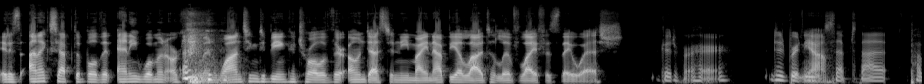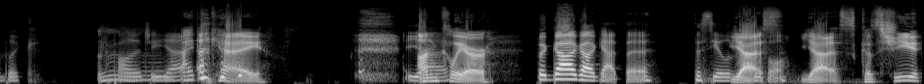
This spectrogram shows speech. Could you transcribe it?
It is unacceptable that any woman or human wanting to be in control of their own destiny might not be allowed to live life as they wish." Good for her. Did Britney Yeah. accept that public Apology Mm, yet? IDK. Yeah. Unclear. But Gaga got the the seal of Yes, approval. yes, because she,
